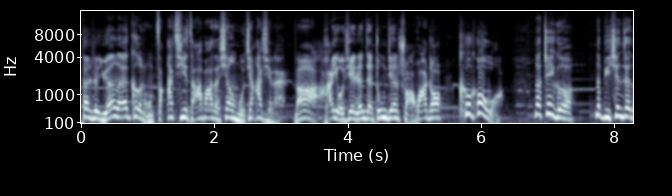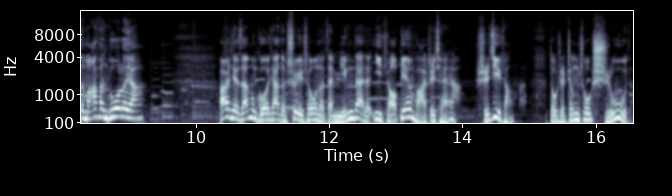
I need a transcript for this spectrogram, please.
但是原来各种杂七杂八的项目加起来，那还有些人在中间耍花招克扣我，那这个那比现在的麻烦多了呀。而且咱们国家的税收呢，在明代的一条鞭法之前呀，实际上呢都是征收实物的。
